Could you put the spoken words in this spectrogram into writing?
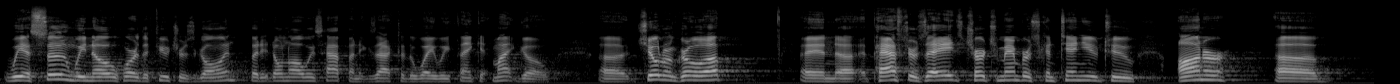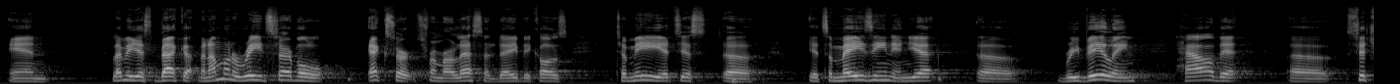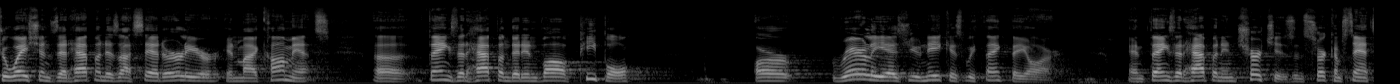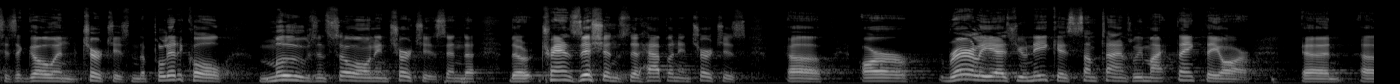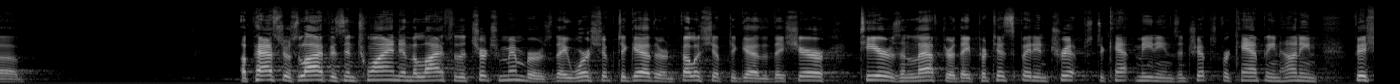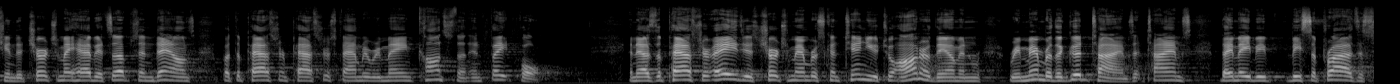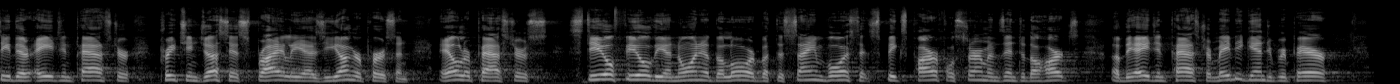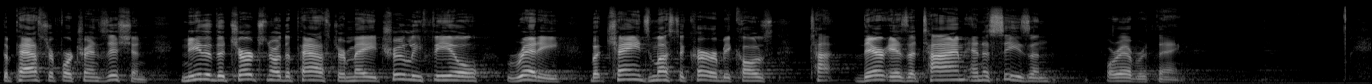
we assume we know where the future is going, but it don't always happen exactly the way we think it might go. Uh, children grow up, and uh, pastors age, church members continue to honor, uh, and let me just back up. And I'm going to read several excerpts from our lesson today because to me it's just uh, it's amazing and yet uh, revealing how that uh, situations that happened as i said earlier in my comments uh, things that happen that involve people are rarely as unique as we think they are and things that happen in churches and circumstances that go in churches and the political moves and so on in churches and the, the transitions that happen in churches uh, are rarely as unique as sometimes we might think they are. And, uh, a pastor's life is entwined in the lives of the church members. They worship together and fellowship together. They share tears and laughter. They participate in trips to camp meetings and trips for camping, hunting, fishing. The church may have its ups and downs, but the pastor and pastor's family remain constant and faithful. And as the pastor ages, church members continue to honor them and remember the good times. At times, they may be, be surprised to see their aging pastor preaching just as sprightly as a younger person. Elder pastors still feel the anointing of the Lord, but the same voice that speaks powerful sermons into the hearts of the aging pastor may begin to prepare the pastor for transition. Neither the church nor the pastor may truly feel ready, but change must occur because there is a time and a season for everything.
